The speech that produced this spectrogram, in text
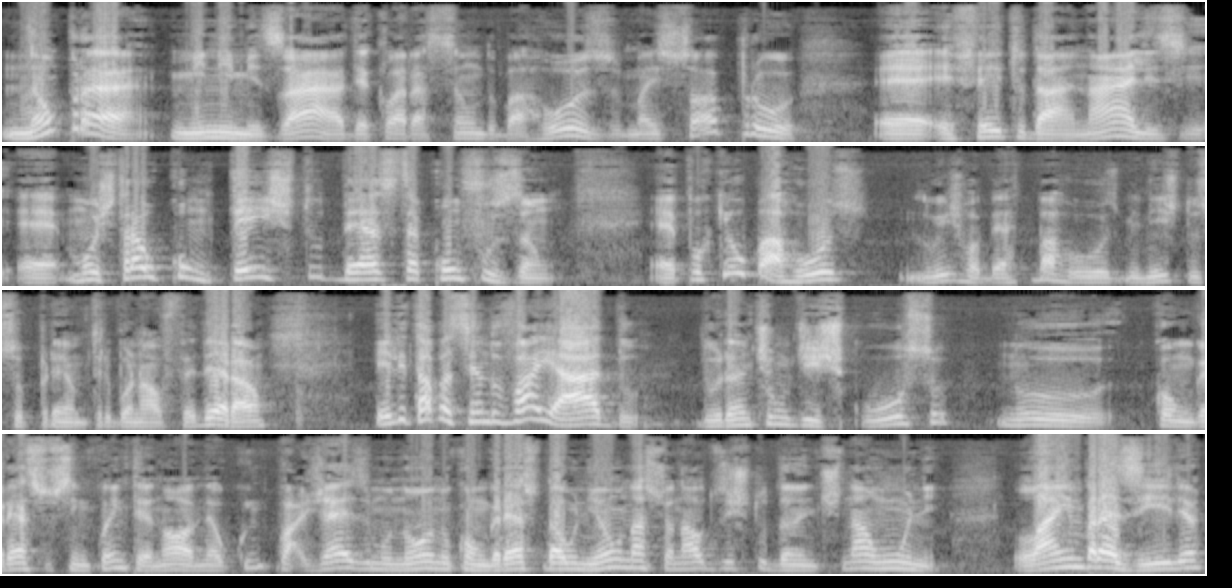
não para minimizar a declaração do Barroso, mas só para é, efeito da análise, é, mostrar o contexto desta confusão. É, porque o Barroso, Luiz Roberto Barroso, ministro do Supremo Tribunal Federal, ele estava sendo vaiado durante um discurso no Congresso 59, né, o 59 Congresso da União Nacional dos Estudantes, na UNE, lá em Brasília,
